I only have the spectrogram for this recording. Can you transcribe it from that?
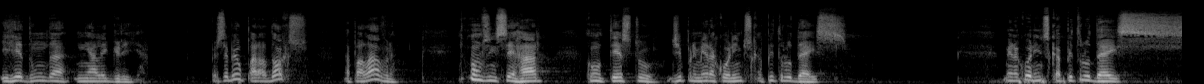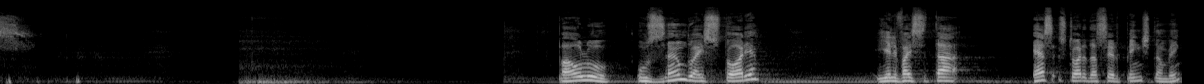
e redunda em alegria. Percebeu o paradoxo da palavra? Então vamos encerrar com o texto de 1 Coríntios, capítulo 10. 1 Coríntios, capítulo 10. Paulo usando a história, e ele vai citar essa história da serpente também,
